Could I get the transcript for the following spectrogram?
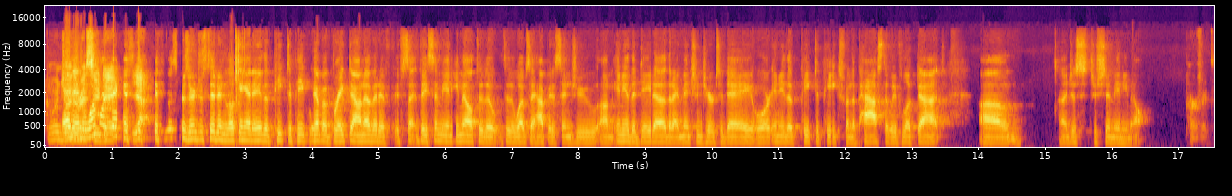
Go enjoy and, the rest of your day. Is, yeah. If, if, listeners are interested in looking at any of the peak to peak, we have a breakdown of it. If, if they send me an email to the to the website, happy to send you um, any of the data that I mentioned here today, or any of the peak to peaks from the past that we've looked at. Um, uh, just just send me an email. Perfect.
